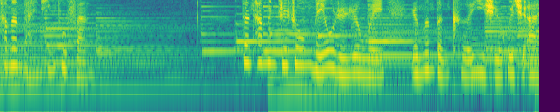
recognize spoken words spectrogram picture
他们百听不烦。但他们之中没有人认为人们本可以学会去爱。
